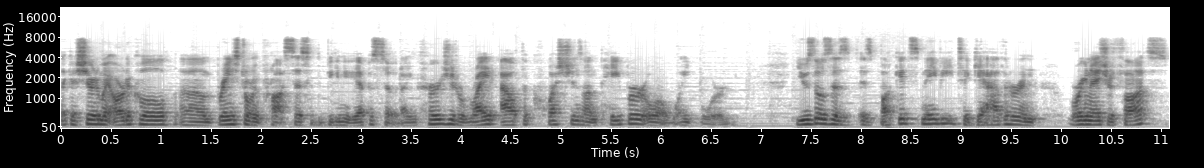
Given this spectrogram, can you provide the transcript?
Like I shared in my article, um, brainstorming process at the beginning of the episode, I encourage you to write out the questions on paper or a whiteboard. Use those as, as buckets, maybe, to gather and organize your thoughts.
